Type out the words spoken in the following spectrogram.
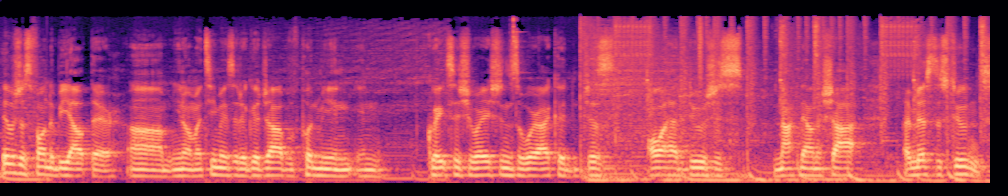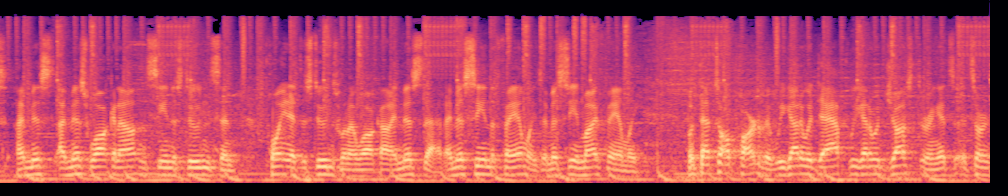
It was just fun to be out there. Um, you know, my teammates did a good job of putting me in, in great situations where I could just, all I had to do was just knock down a shot. I miss the students. I miss I miss walking out and seeing the students and pointing at the students when I walk out. I miss that. I miss seeing the families. I miss seeing my family. But that's all part of it. We got to adapt. We got to adjust during it. It's, it's our,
